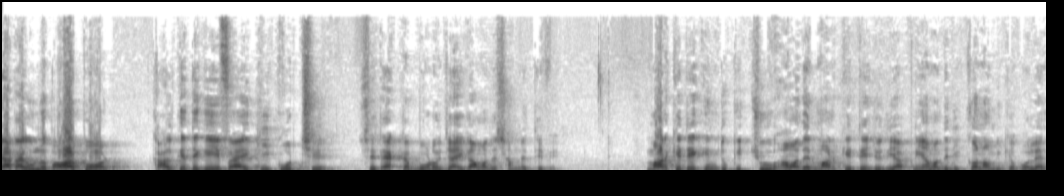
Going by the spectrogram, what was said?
ডাটাগুলো পাওয়ার পর কালকে থেকে এফআই কি করছে, সেটা একটা বড় জায়গা আমাদের সামনে দেবে। মার্কেটে কিন্তু কিচ্ছু আমাদের মার্কেটে যদি আপনি আমাদের ইকোনমিকে বলেন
